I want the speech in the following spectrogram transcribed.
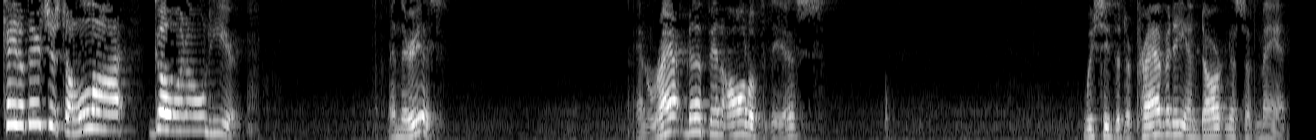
Caleb, there's just a lot going on here. And there is. And wrapped up in all of this, we see the depravity and darkness of man.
